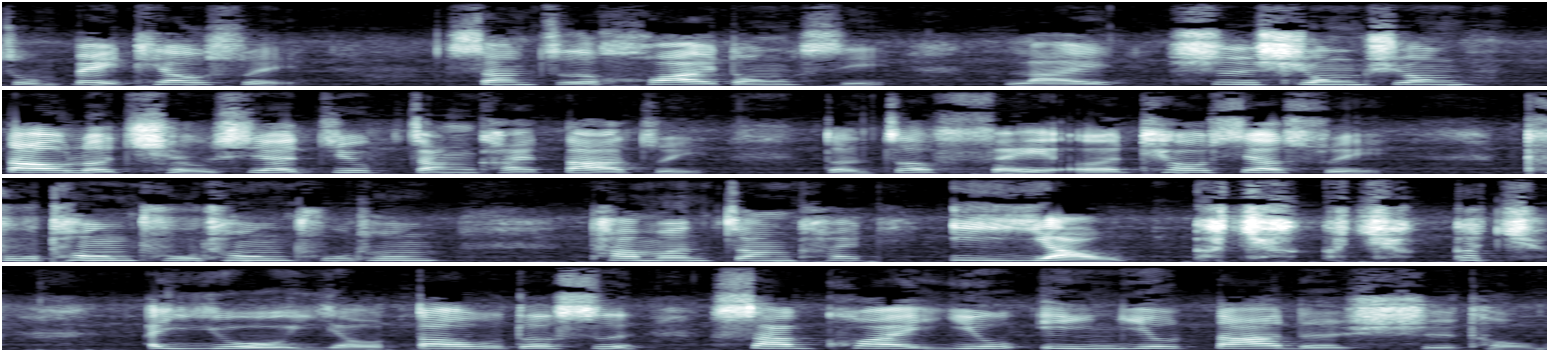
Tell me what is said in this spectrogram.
准备跳水。三只坏东西来势汹汹，到了桥下就张开大嘴，等着肥鹅跳下水。扑通扑通扑通，它们张开一咬，咔嚓咔嚓咔嚓，哎呦，咬到的是三块又硬又大的石头。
